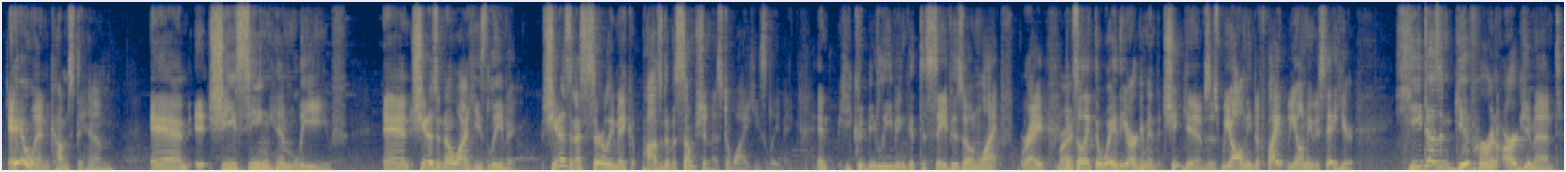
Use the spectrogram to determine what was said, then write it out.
Eowyn comes to him, and it, she's seeing him leave, and she doesn't know why he's leaving. She doesn't necessarily make a positive assumption as to why he's leaving, and he could be leaving it to save his own life, right? Right. And so, like the way the argument that she gives is, we all need to fight, we all need to stay here. He doesn't give her an argument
